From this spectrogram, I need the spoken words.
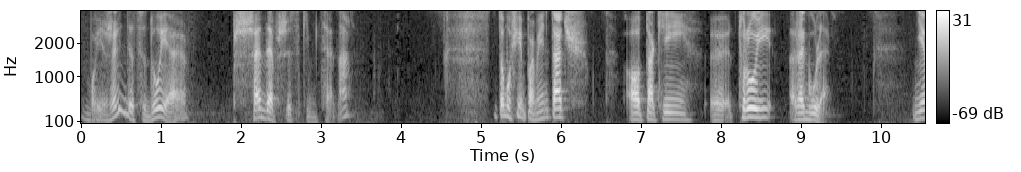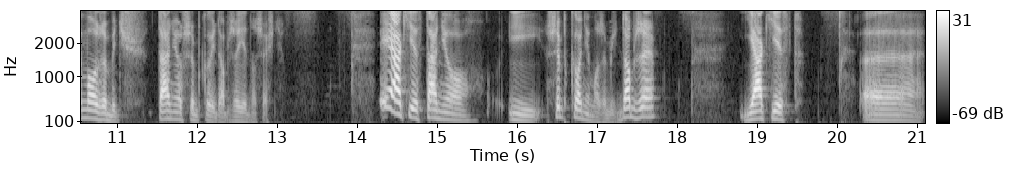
Bo jeżeli decyduje przede wszystkim cena, to musimy pamiętać o takiej y, trójregule. Nie może być tanio, szybko i dobrze jednocześnie. Jak jest tanio i szybko, nie może być dobrze jak jest e,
